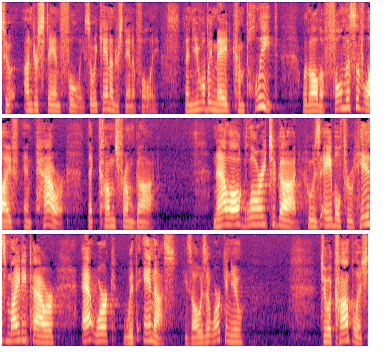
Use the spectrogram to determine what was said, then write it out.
to understand fully. So we can't understand it fully. Then you will be made complete with all the fullness of life and power that comes from God. Now all glory to God, who is able through his mighty power at work within us. He's always at work in you. To accomplish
